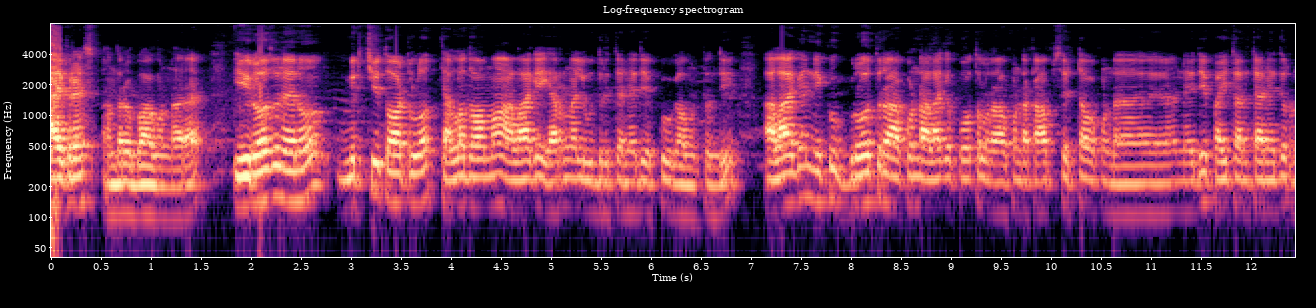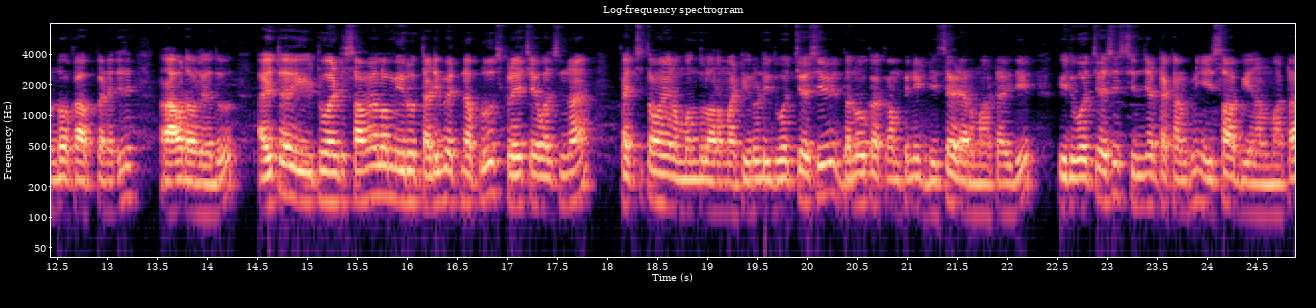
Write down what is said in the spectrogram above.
Hi friends అందరూ బాగున్నారా? ఈరోజు నేను మిర్చి తోటలో తెల్లదోమ అలాగే ఎర్రనల్లి ఉధృతి అనేది ఎక్కువగా ఉంటుంది. అలాగే నీకు గ్రోత్ రాకుండా అలాగే పూతలు రాకుండా కాపు సెట్ అవ్వకుండా అనేది పైతంత అనేది రెండో కాపు అనేది రావడం లేదు. అయితే ఇటువంటి సమయంలో మీరు తడి పెట్టినప్పుడు స్ప్రే చేయవలసిన ఖచ్చితమైన మందులు అనమాట ఈ రెండు ఇది వచ్చేసి ధనుక కంపెనీ డిసైడ్ అనమాట ఇది. ఇది వచ్చేసి సింజెంటా కంపెనీ ఇసాబియన్ అనమాట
